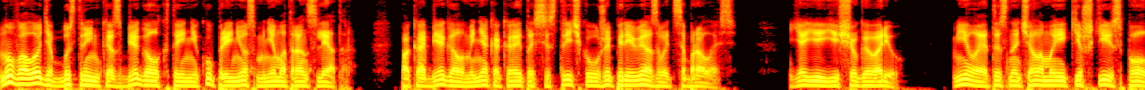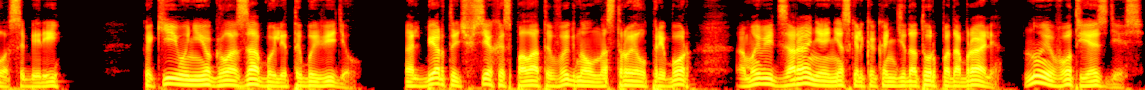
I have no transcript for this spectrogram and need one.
Ну, Володя быстренько сбегал к тайнику, принес мне мотранслятор. Пока бегал, меня какая-то сестричка уже перевязывать собралась. Я ей еще говорю. «Милая, ты сначала мои кишки из пола собери». Какие у нее глаза были, ты бы видел. Альбертыч всех из палаты выгнал, настроил прибор, а мы ведь заранее несколько кандидатур подобрали. Ну и вот я здесь.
